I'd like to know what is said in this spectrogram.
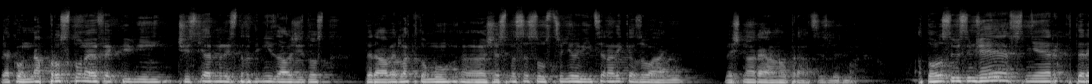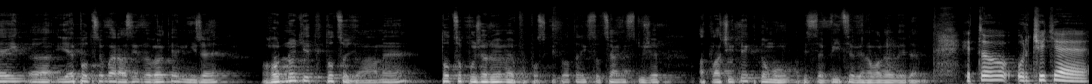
jako naprosto neefektivní, čistě administrativní záležitost, která vedla k tomu, uh, že jsme se soustředili více na vykazování, než na reálnou práci s lidmi. A tohle si myslím, že je směr, který uh, je potřeba razit ve velké míře, hodnotit to, co děláme, to, co požadujeme po poskytovatelích sociálních služeb a tlačit je k tomu, aby se více věnovali lidem. Je to určitě e,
